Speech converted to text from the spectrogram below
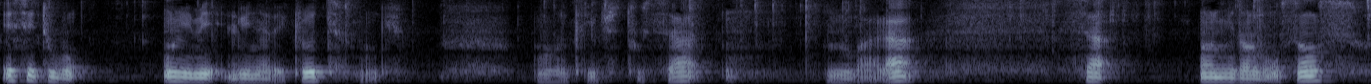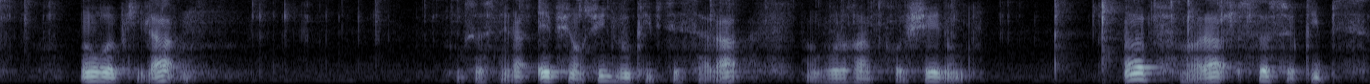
Et c'est tout bon. On les met l'une avec l'autre. Donc on reclipse tout ça voilà ça on le met dans le bon sens on replie là Donc ça se met là. Et puis ensuite, vous clipsez ça là. Donc vous le rapprochez. Donc hop, voilà, ça se clipse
